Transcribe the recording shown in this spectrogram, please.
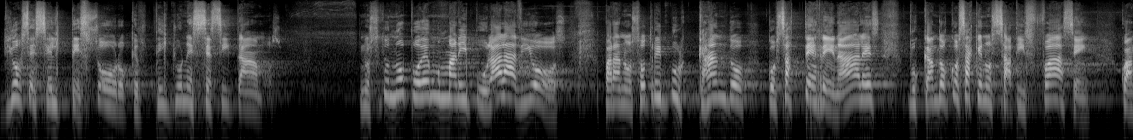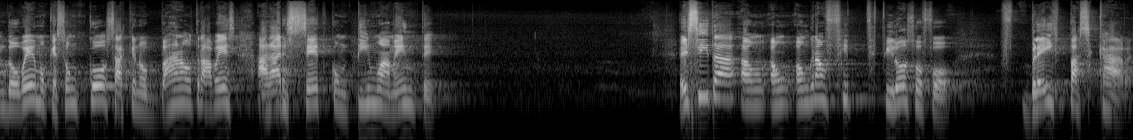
Dios es el tesoro que usted y yo necesitamos. Nosotros no podemos manipular a Dios para nosotros ir buscando cosas terrenales, buscando cosas que nos satisfacen, cuando vemos que son cosas que nos van otra vez a dar sed continuamente. Él cita a un, gran filósofo, Blaise Pascal,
